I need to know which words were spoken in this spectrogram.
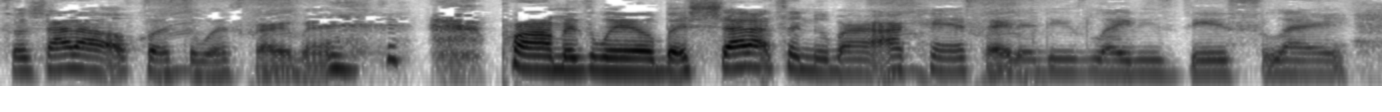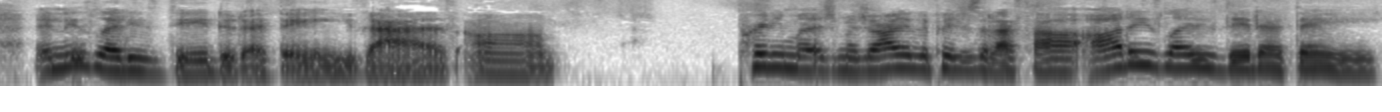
So shout out, of course, to West Craven Prom as well. But shout out to New Bern. I can't say that these ladies did slay and these ladies did do their thing, you guys. Um, pretty much majority of the pictures that I saw, all these ladies did their thing.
